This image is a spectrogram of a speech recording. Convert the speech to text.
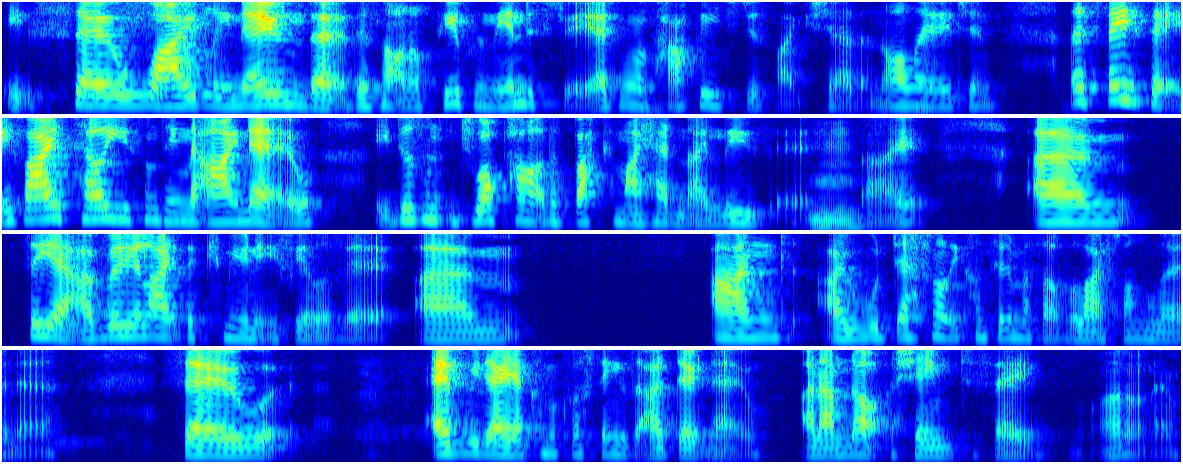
it's so widely known that there's not enough people in the industry. Everyone's happy to just like share the knowledge. And let's face it, if I tell you something that I know, it doesn't drop out of the back of my head and I lose it, right? Um, so yeah, I really like the community feel of it. Um, and I would definitely consider myself a lifelong learner. So every day I come across things that I don't know, and I'm not ashamed to say I don't know.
